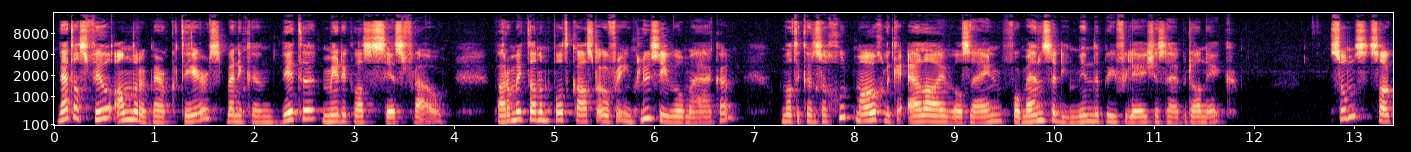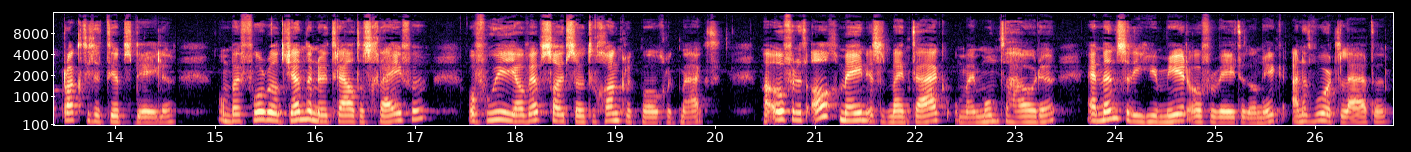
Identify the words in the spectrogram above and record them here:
Net als veel andere marketeers ben ik een witte middenklasse cisvrouw. Waarom ik dan een podcast over inclusie wil maken? Omdat ik een zo goed mogelijke ally wil zijn voor mensen die minder privileges hebben dan ik. Soms zal ik praktische tips delen om bijvoorbeeld genderneutraal te schrijven of hoe je jouw website zo toegankelijk mogelijk maakt. Maar over het algemeen is het mijn taak om mijn mond te houden en mensen die hier meer over weten dan ik aan het woord te laten.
